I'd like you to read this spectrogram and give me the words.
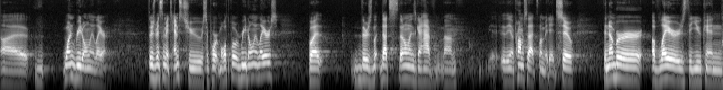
uh, one read-only layer. There's been some attempts to support multiple read-only layers, but there's, that's, that only is going to have, um, the promise of that's limited. So the number of layers that you can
